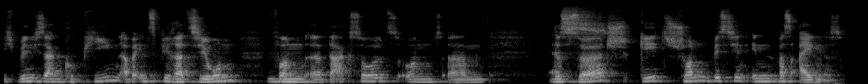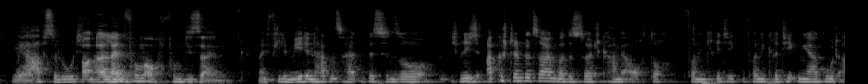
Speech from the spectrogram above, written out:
ich will nicht sagen Kopien, aber Inspirationen Mhm. von äh, Dark Souls und ähm, The Search geht schon ein bisschen in was Eigenes. mehr. Ja, absolut. Allein vom, auch vom Design. Meine, viele Medien hatten es halt ein bisschen so, ich will nicht abgestempelt sagen, weil The Search kam ja auch doch von den Kritiken, von den Kritiken ja gut an.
